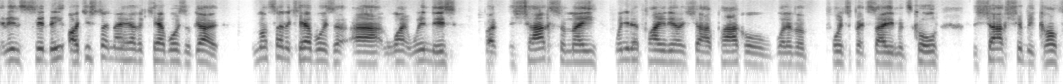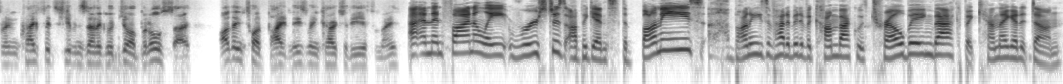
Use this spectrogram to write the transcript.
And in Sydney, I just don't know how the Cowboys will go. I'm not saying the Cowboys are, uh, won't win this, but the Sharks, for me, when you're playing down at Shark Park or whatever Points PointsBet Stadium it's called, the Sharks should be confident. And Craig Fitzgibbon's done a good job. But also, I think Todd Payten, he's been coach of the year for me. Uh, and then finally, Roosters up against the Bunnies. Bunnies have had a bit of a comeback with Trell being back, but can they get it done?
